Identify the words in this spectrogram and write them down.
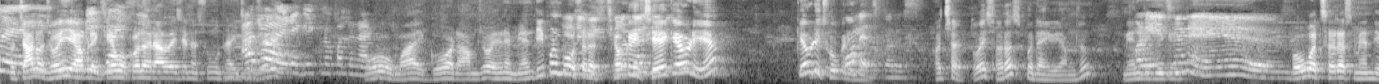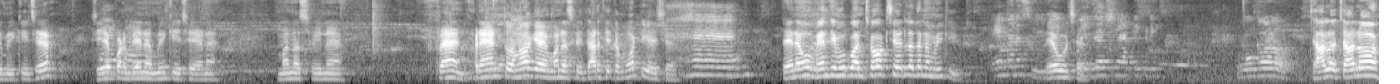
ને તો ચાલો જોઈએ આપણે કેવો કલર આવે છે ને શું થાય છે જો એને ઓ માય ગોડ આમ જો એને મહેંદી પણ બહુ સરસ. છોકરી છે કેવડી હે? કેવડી છોકરી? કોલેજ કરે છે. અચ્છા તોય સરસ બનાવી આમ જો. મહેંદી છે ને બહુ જ સરસ મહેંદી મૂકી છે. જે પણ બેને મૂકી છે એને. મનસ્વીને ફ્રેન્ડ ફ્રેન્ડ તો ન કહેવાય મનસ્વી તારથી તો મોટી છે તેને હું મહેંદી મૂકવાનો શોખ છે એટલે તને મૂકી. એવું છે. ચાલો ચાલો.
